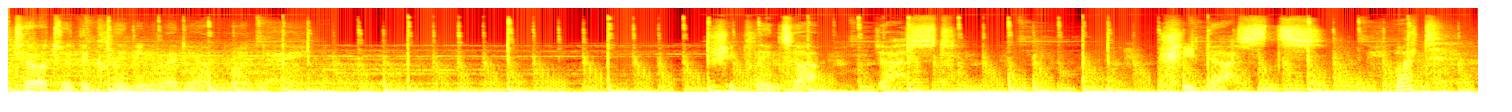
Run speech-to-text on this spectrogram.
Tell it to the cleaning lady on Monday. She cleans up dust. She dusts. What?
